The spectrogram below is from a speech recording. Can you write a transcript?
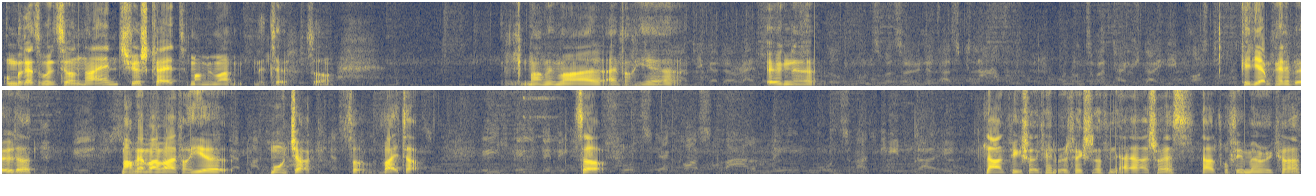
Unbegrenzte Munition, nein. Schwierigkeit, machen wir mal Mittel. So. Machen wir mal einfach hier irgendeine. Okay, die haben keine Bilder. Machen wir mal einfach hier Mondjag. So, weiter. So. Laden Pixel keine Reflection öffnen. Ja, ja, ich weiß. Er hat Profil Memory Card.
